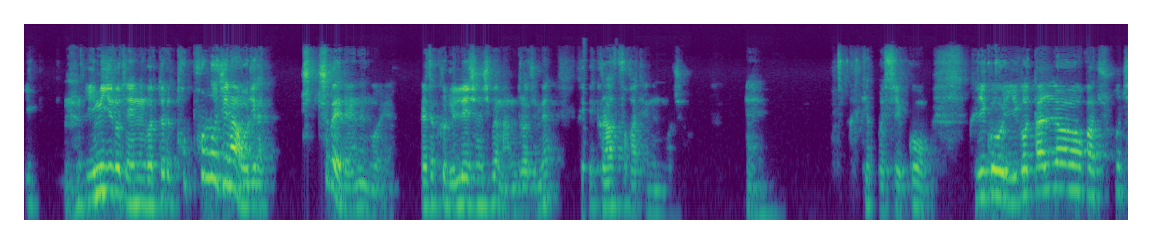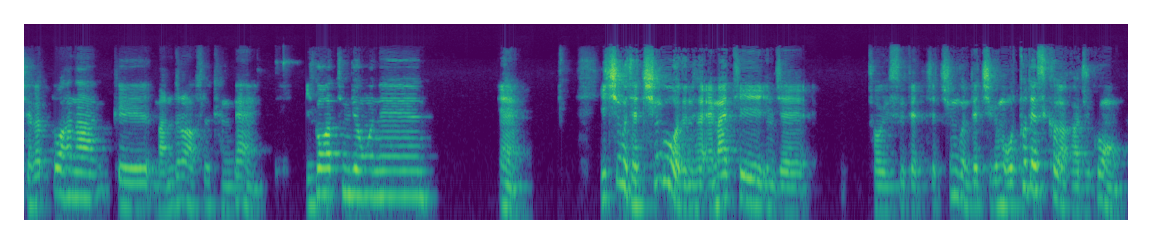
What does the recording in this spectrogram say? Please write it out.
이미지로 되어 있는 것들을 topology나 우리가 추출해내는 거예요. 그래서 그 relationship을 만들어주면 그게 그래프가 되는 거죠. 네. 그렇게 볼 수 있고 그리고 이거 딸려가지고 제가 또 하나 그 만들어 놨을 텐데 이거 같은 경우는 예. 이 친구 제 친구거든요. MIT 이제 저 있을 때 제 친구인데 지금 Autodesk 가가지고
